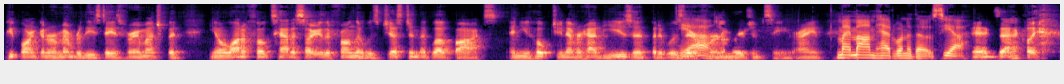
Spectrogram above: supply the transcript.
people aren't going to remember these days very much, but you know, a lot of folks had a cellular phone that was just in the glove box and you hoped you never had to use it, but it was yeah. there for an emergency, right? My mom had one of those, yeah. Exactly.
